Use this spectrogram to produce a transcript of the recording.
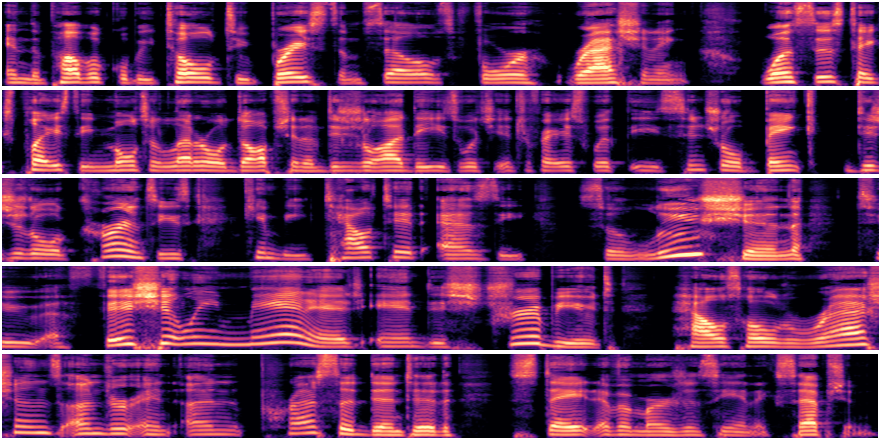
and the public will be told to brace themselves for rationing. Once this takes place, the multilateral adoption of digital IDs, which interface with the central bank digital currencies, can be touted as the solution to efficiently manage and distribute household rations under an unprecedented state of emergency and exception.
